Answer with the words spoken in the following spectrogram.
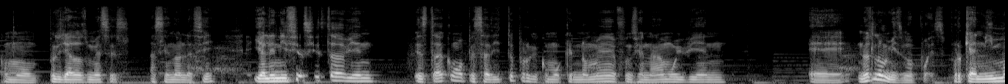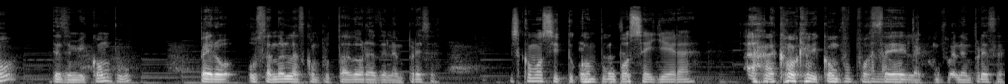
como pues ya dos meses haciéndolo así. Y al inicio sí estaba bien, estaba como pesadito porque como que no me funcionaba muy bien eh, no es lo mismo, pues, porque animo desde mi compu, pero usando las computadoras de la empresa. Es como si tu compu poseyera. Ajá, como que mi compu posee la, compu de la empresa.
